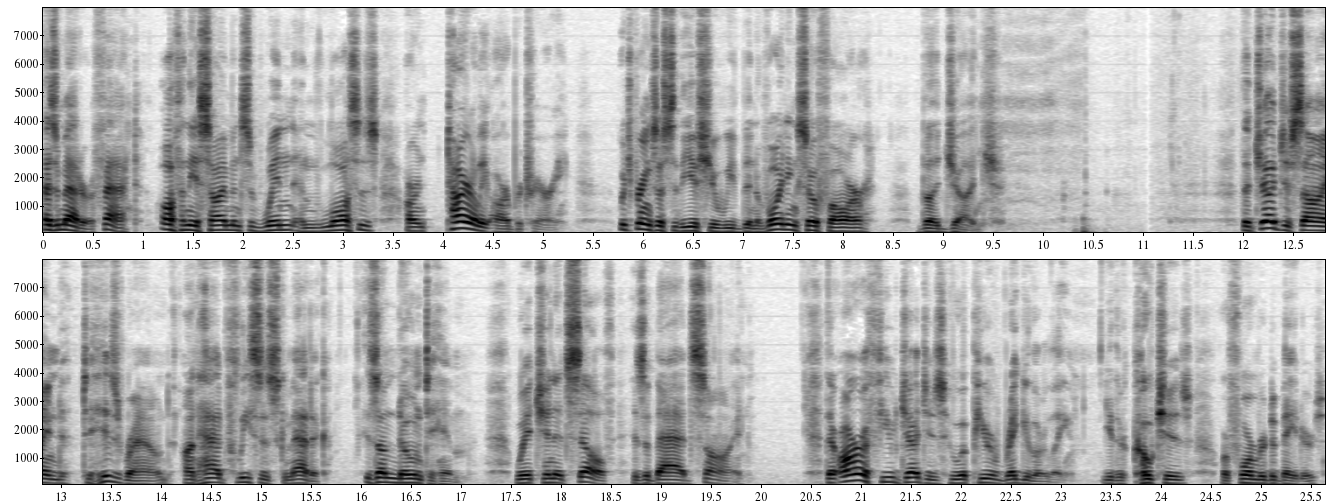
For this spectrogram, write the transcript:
As a matter of fact, often the assignments of win and losses are entirely arbitrary, which brings us to the issue we've been avoiding so far the judge. The judge assigned to his round on Had Fleece's schematic is unknown to him, which in itself is a bad sign. There are a few judges who appear regularly, either coaches or former debaters,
